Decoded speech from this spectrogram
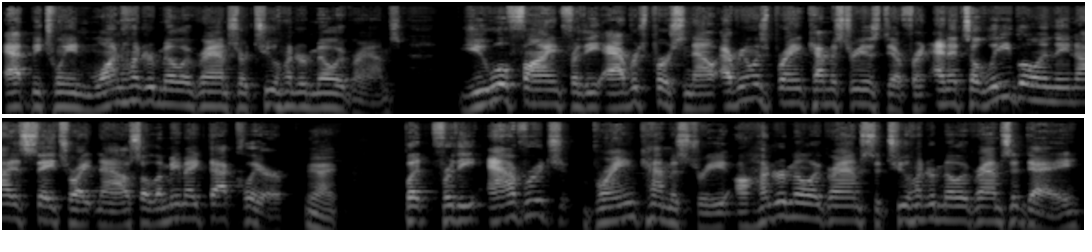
at between 100 milligrams or 200 milligrams, you will find for the average person now, everyone's brain chemistry is different and it's illegal in the United States right now. So let me make that clear. Right. But for the average brain chemistry, 100 milligrams to 200 milligrams a day,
